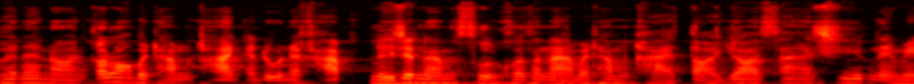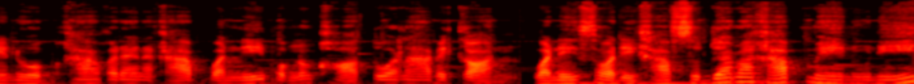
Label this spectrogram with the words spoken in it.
พื่อนๆแน่นอนก็ลองไปทำทานกันดูนะครับ หรือจะนำสูตรโฆษณาไปทำขายต่อยอดสร้างอาชีพในเมนูข้าวก็ได้นะครับ วันนี้ผมต้องขอตัวลาไปก่อน วันนี้สวัสดีครับ สุดยอดมากครับ เมนูนี้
